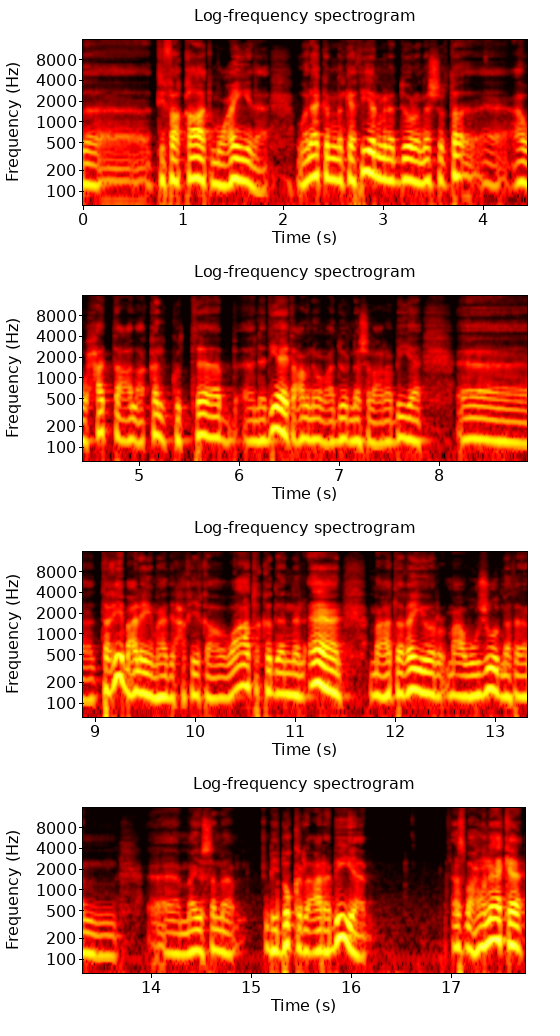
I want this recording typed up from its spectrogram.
آه، اتفاقات معينة. ولكن كثير من الدور النشر آه، أو حتى على الأقل كتاب الذين يتعاملون مع دور النشر العربية تغيب عليهم هذه الحقيقة. وأعتقد أن الآن مع تغير مع وجود مثلا آه، ما يسمى ببكر العربية. أصبح هناك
